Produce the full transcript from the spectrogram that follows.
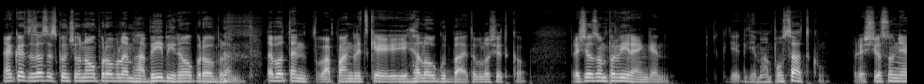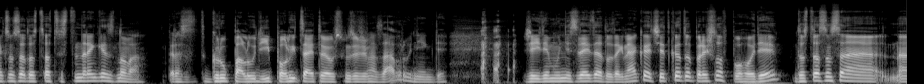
nakoniec to zase skončilo no problem, habibi, no problem. Lebo ten po anglicky hello, goodbye, to bolo všetko. Prešiel som prvý rengen, kde, kde mám posádku. Prešiel som, nejak som sa dostal cez ten rengen znova. Teraz grupa ľudí, policajtov, ja už som myslel, že ma zavrú niekde. že idem uniesť lietadlo. Tak nakoniec všetko to prešlo v pohode. Dostal som sa na, na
